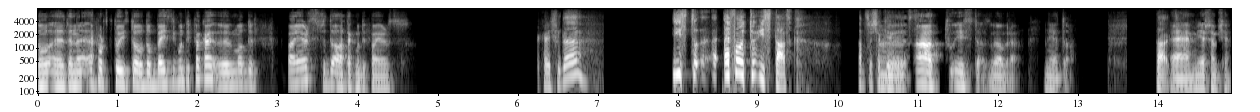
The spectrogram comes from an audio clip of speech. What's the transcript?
To e, ten effort tu jest to do basic e, modifiers, czy do attack modifiers? Czekaj chwilę. East, effort to East Task. Tam coś takiego E, jest. A, tu jest to, dobra. Nie to. Tak. E, mieszam się.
